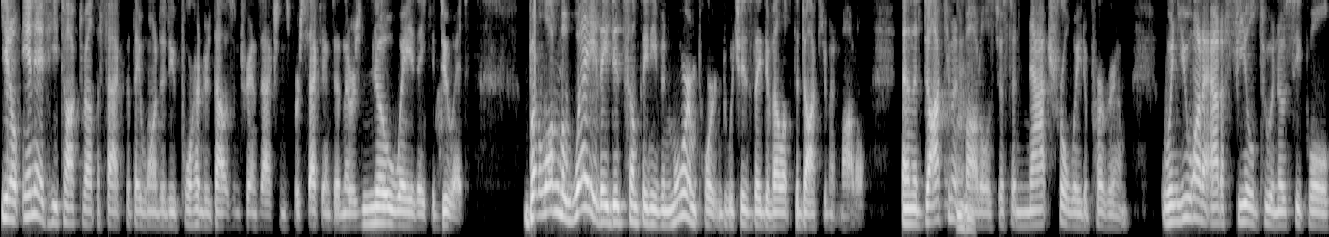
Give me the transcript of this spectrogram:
you know, in it he talked about the fact that they wanted to do 400,000 transactions per second and there was no way they could do it. But along the way they did something even more important which is they developed the document model. And the document mm-hmm. model is just a natural way to program. When you want to add a field to a NoSQL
